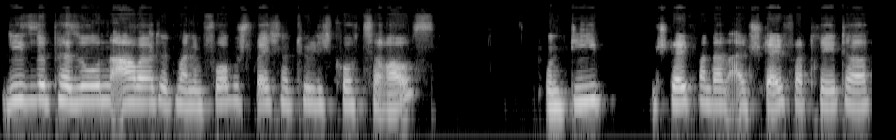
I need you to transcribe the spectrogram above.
Diese Person arbeitet man im Vorgespräch natürlich kurz heraus und die stellt man dann als Stellvertreter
